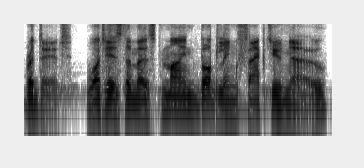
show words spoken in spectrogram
Reddit, what is the most mind-boggling fact you know?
